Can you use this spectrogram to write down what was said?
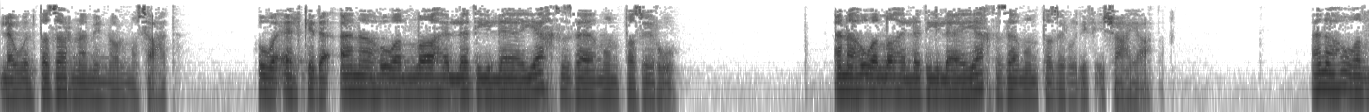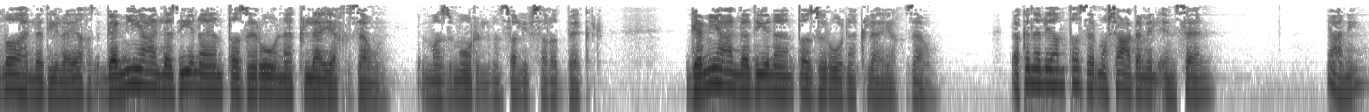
لو انتظرنا منه المساعدة. هو قال كده أنا هو الله الذي لا يخزى منتظروه أنا هو الله الذي لا يخزى منتظر دي في إشعياء أعتقد. أنا هو الله الذي لا يخزى. جميع الذين ينتظرونك لا يخزون. المزمور اللي بنصليه في صلاة باكر جميع الذين ينتظرونك لا يخزون لكن اللي ينتظر مساعدة من الإنسان يعني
